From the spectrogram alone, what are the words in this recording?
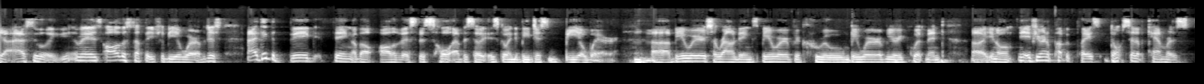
Yeah, absolutely. I mean, it's all the stuff that you should be aware of. Just, I think the big thing about all of this, this whole episode is going to be just be aware. Mm-hmm. Uh, be aware of your surroundings, be aware of your crew, be aware of your equipment. Uh, you know, if you're in a public place, don't set up cameras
